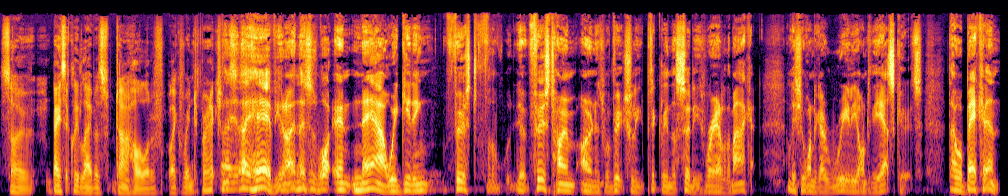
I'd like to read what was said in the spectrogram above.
So basically, Labor's done a whole lot of like renter protections. They, they have, you know, and this is what, and now we're getting first for, you know, first home owners were virtually, particularly in the cities, were out of the market unless you want to go really onto the outskirts. They were back in,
